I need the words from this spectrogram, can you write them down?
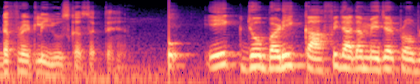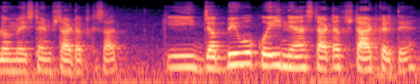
डेफिनेटली यूज़ कर सकते हैं। एक जो बड़ी काफ़ी ज़्यादा मेजर प्रॉब्लम है इस टाइम स्टार्टअप्स के साथ कि जब भी वो कोई नया स्टार्टअप स्टार्ट करते हैं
